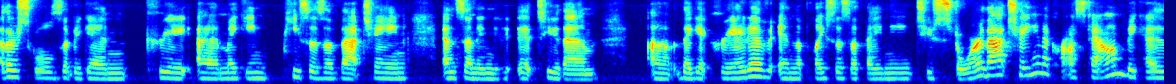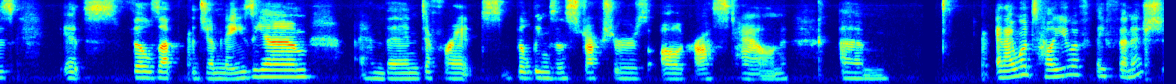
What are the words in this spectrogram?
other schools that begin create uh, making pieces of that chain and sending it to them. Uh, they get creative in the places that they need to store that chain across town because it fills up the gymnasium and then different buildings and structures all across town. Um, and I won't tell you if they finish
